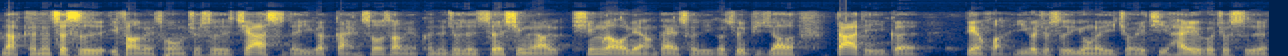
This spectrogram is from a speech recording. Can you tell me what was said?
那可能这是一方面，从就是驾驶的一个感受上面，可能就是这新老新老两代车的一个最比较大的一个变化。一个就是用了九 AT，还有一个就是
